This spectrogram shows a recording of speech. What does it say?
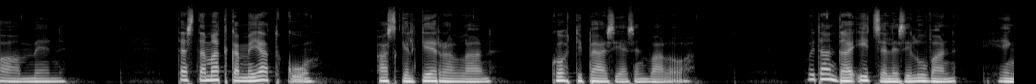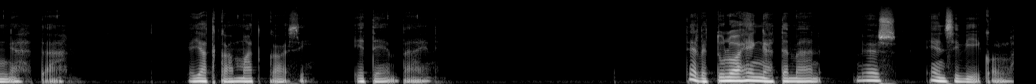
Amen. Tästä matkamme jatkuu askel kerrallaan kohti pääsiäisen valoa. Voit antaa itsellesi luvan hengähtää ja jatkaa matkaasi eteenpäin. Tervetuloa hengähtämään myös ensi viikolla.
